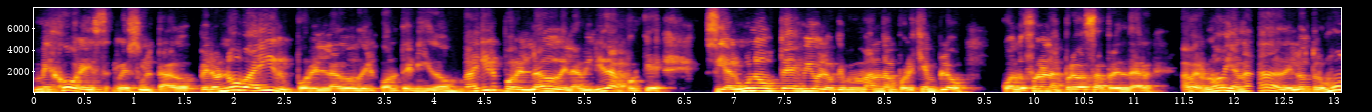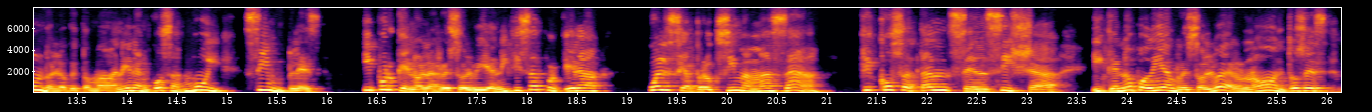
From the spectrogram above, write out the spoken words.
mejores resultados, pero no va a ir por el lado del contenido, va a ir por el lado de la habilidad, porque si alguno de ustedes vio lo que me mandan, por ejemplo, cuando fueron las pruebas a aprender. A ver, no había nada del otro mundo en lo que tomaban, eran cosas muy simples. ¿Y por qué no las resolvían? Y quizás porque era, ¿cuál se aproxima más a? Qué cosa tan sencilla y que no podían resolver, ¿no? Entonces,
